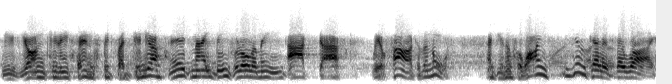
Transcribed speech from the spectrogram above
Is yon chilly sand spit Virginia? It may be for all of me. Ah, daft. We're far to the north. And you know for why? You tell us so why.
